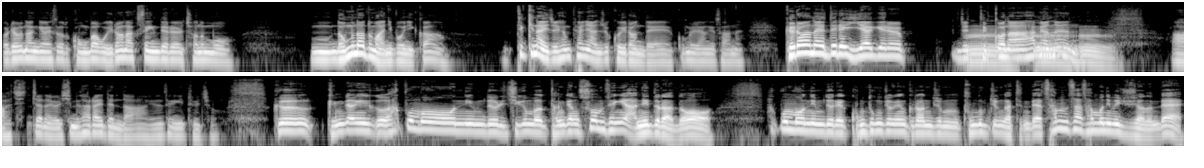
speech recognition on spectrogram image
어려운 환경에서도 공부하고 이런 학생들을 저는 뭐 음, 너무나도 많이 보니까 특히나 이제 형편이 안 좋고 이런데 꿈을 향해서 하는 그런 애들의 이야기를 이제 음, 듣거나 하면은 음, 음. 아 진짜 나 열심히 살아야 된다 이런 생각이 들죠. 그 굉장히 그 학부모님들이 지금 뭐 당장 수험생이 아니더라도 학부모님들의 공통적인 그런 좀 궁금증 같은데 삼사 사모님이 주셨는데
